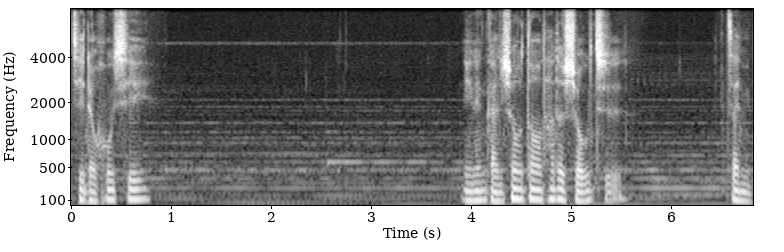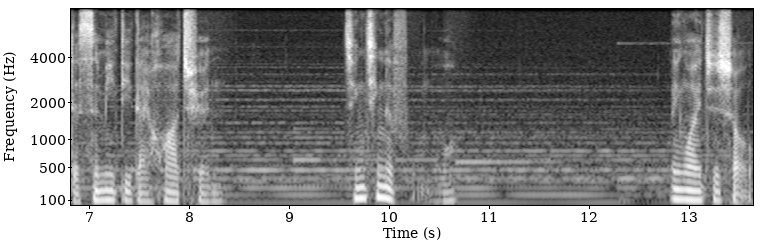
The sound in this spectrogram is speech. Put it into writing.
记得呼吸，你能感受到他的手指在你的私密地带画圈，轻轻的抚摸。另外一只手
